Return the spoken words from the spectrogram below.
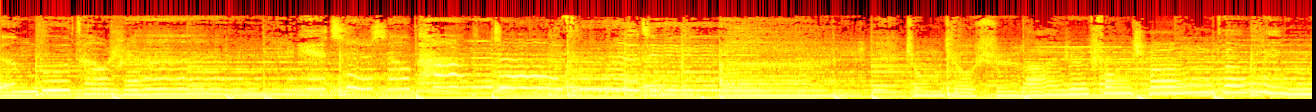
等不到人，也至少盼着自己。爱终究是来日方长的秘密，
